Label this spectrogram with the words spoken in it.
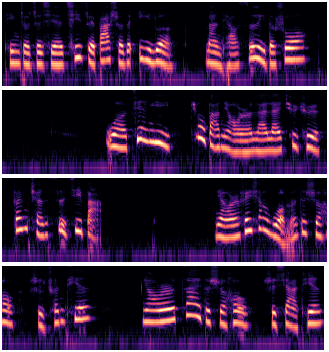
听着这些七嘴八舌的议论，慢条斯理地说。我建议就把鸟儿来来去去分成四季吧。鸟儿飞向我们的时候是春天，鸟儿在的时候是夏天，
